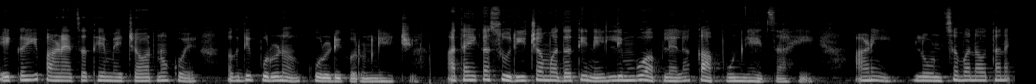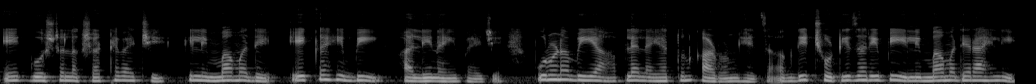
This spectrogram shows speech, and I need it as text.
एकही पाण्याचं थेंब ह्याच्यावर नको आहे अगदी पूर्ण कोरडी करून घ्यायची. आता एका सुरीच्या मदतीने लिंबू आपल्याला कापून घ्यायचा आहे. आणि लोणचं बनवताना एक गोष्ट लक्षात ठेवायची की लिंबामध्ये एकही बी आली नाही पाहिजे. पूर्ण बिया आपल्याला ह्यातून काढून घ्यायचं. अगदी छोटी जरी बी लिंबामध्ये राहिली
